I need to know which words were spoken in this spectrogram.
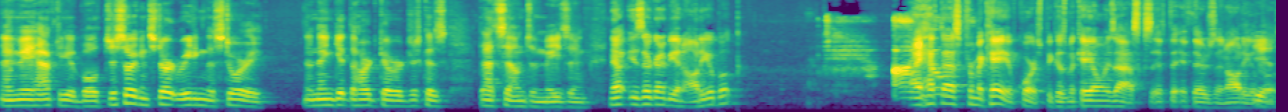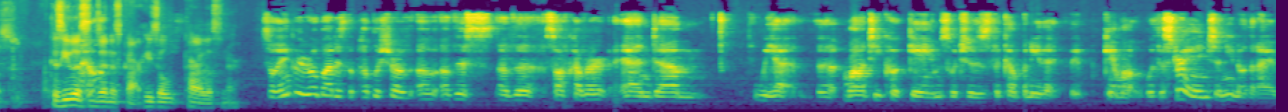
I may have to get both just so I can start reading the story and then get the hardcover just because that sounds amazing. Now, is there going to be an audiobook? Uh, I you have to ask for McKay, of course, because McKay always asks if the, if there's an audiobook. Yes. Because he listens in his car. He's a car listener. So Angry Robot is the publisher of, of, of this of the softcover, and um, we have the Monte Cook Games, which is the company that, that came out with the Strange, and you know that I'm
